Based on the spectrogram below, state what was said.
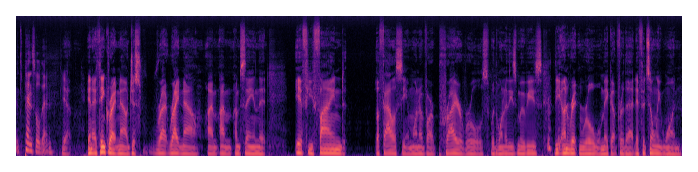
It's penciled in. Yeah. And I think right now, just right right now, I'm I'm I'm saying that if you find a fallacy in one of our prior rules with one of these movies, the unwritten rule will make up for that if it's only one.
